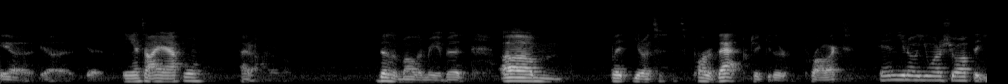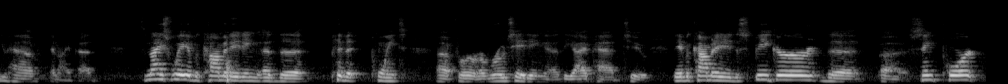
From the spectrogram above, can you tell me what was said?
uh, uh, anti Apple. I don't, I don't know. Doesn't bother me a bit. Um, but, you know, it's, it's part of that particular product. And, you know, you want to show off that you have an iPad. It's a nice way of accommodating uh, the pivot point uh, for rotating uh, the iPad too. They've accommodated the speaker, the uh, sync port, uh,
